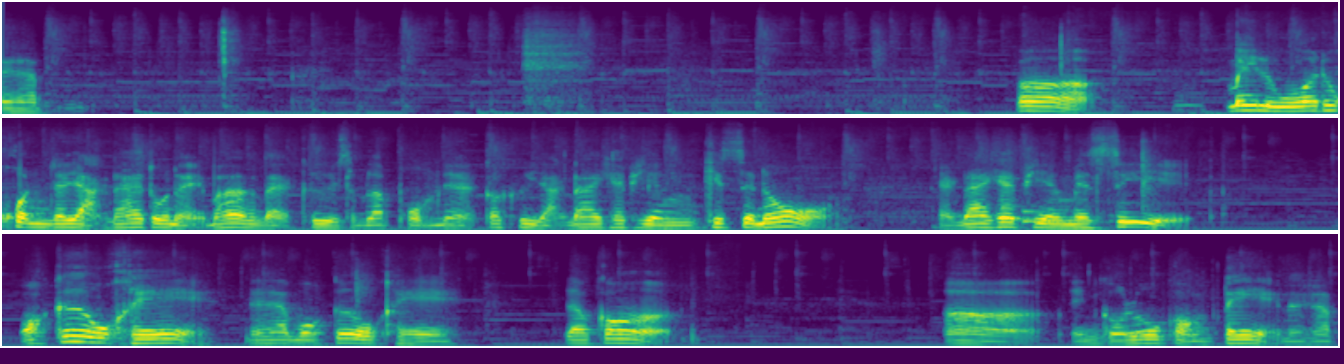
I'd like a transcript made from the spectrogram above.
นะครับ ก็ไม่รู้ว่าทุกคนจะอยากได้ตัวไหนบ้าง แต่คือสำหรับผมเนี่ยก็คืออยากได้แค่เพียงคริสเซโนอยากได้แค่เพียงเมสซี่วอลเกอร์โอเคนะครับวอลเกอร์โอเค แล้วก็เอ่อเอ็นโกโลกองเต้นะครับ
